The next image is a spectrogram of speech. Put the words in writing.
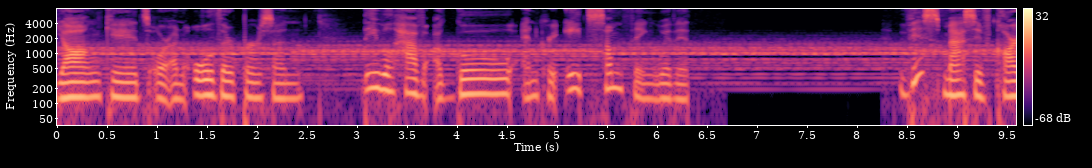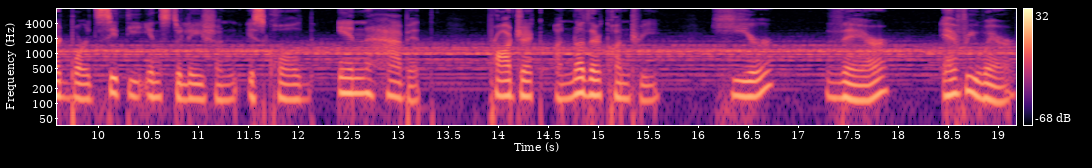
young kids or an older person, they will have a go and create something with it. This massive cardboard city installation is called Inhabit Project Another Country. Here, there, everywhere.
